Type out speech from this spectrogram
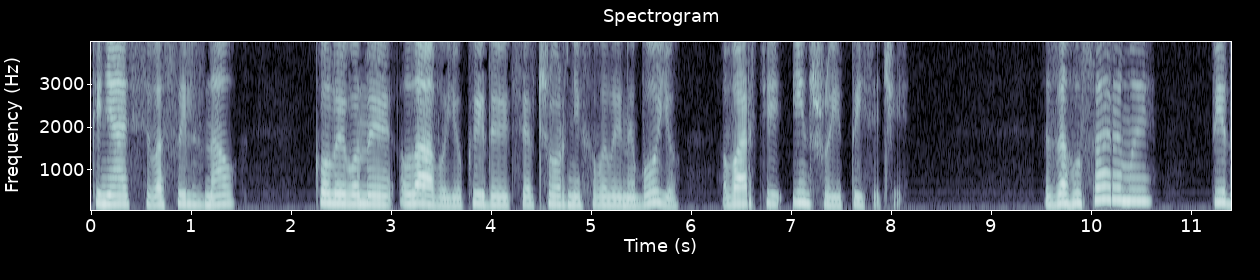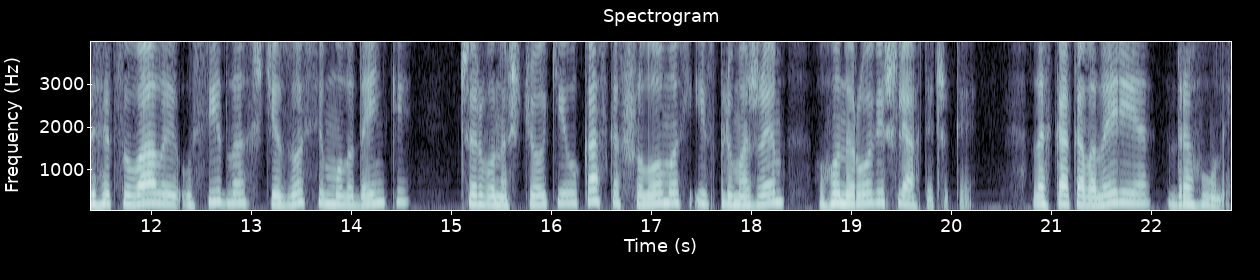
князь Василь знав, коли вони лавою кидаються в чорні хвилини бою, варті іншої тисячі. За гусарами підгецували у сідлах ще зовсім молоденькі, червонощокі, у касках шоломах із плюмажем гонорові шляхтичики, легка кавалерія, драгуни.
